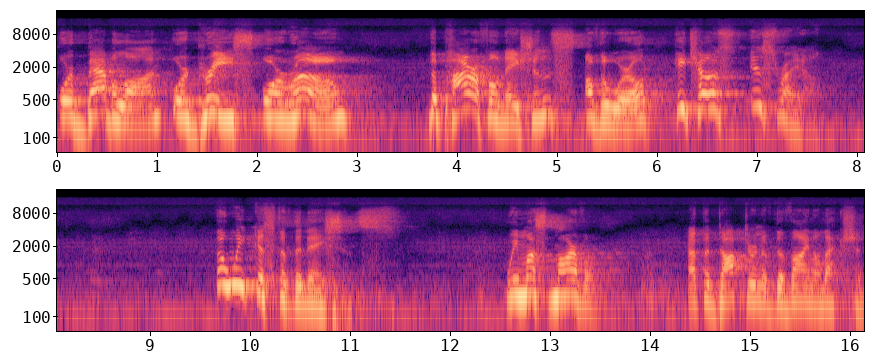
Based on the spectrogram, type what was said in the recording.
or Babylon or Greece or Rome, the powerful nations of the world. He chose Israel, the weakest of the nations. We must marvel at the doctrine of divine election.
